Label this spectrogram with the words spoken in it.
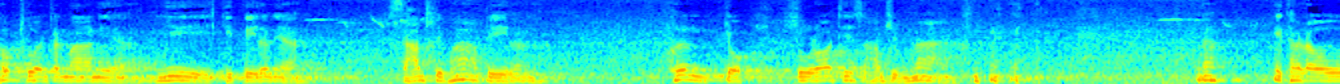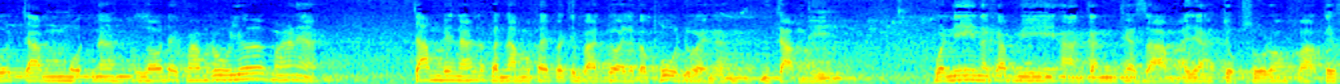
ทบทวนกันมาเนี่ยยี่กี่ปีแล้วเนี่ยสามสิบห้าปีแล้วนะเพิ่งจบสุรที่สามสิบห้านะนี่ถ้าเราจำหมดนะ เราได้ความรู้เยอะมาเนี่ย จำด้วยนะ แล้วก็นำมาไปปฏิบัติด้วย แล้วก็พูดด้วยนะจำดี วันนี้นะครับมีอ่านกันแค่สามอายะจบสุรฟาติฟ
